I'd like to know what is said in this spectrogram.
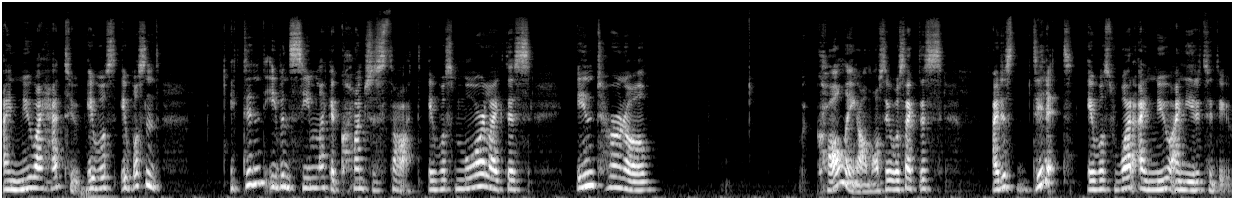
I knew I had to. It was it wasn't it didn't even seem like a conscious thought. It was more like this internal calling almost. It was like this I just did it. It was what I knew I needed to do.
